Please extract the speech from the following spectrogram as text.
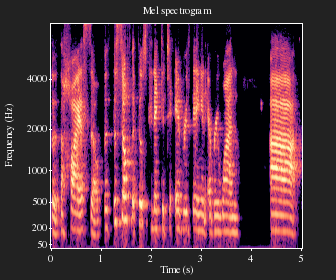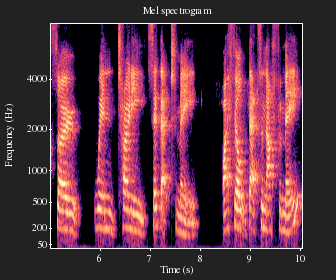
the, the higher self, the, the self that feels connected to everything and everyone. Uh, so when Tony said that to me, I felt that's enough for me.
